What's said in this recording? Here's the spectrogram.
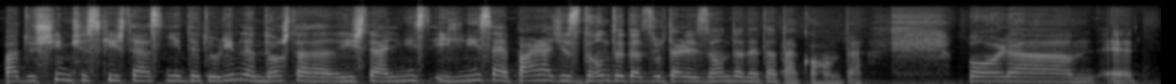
Pa dyshim që s'kishte asnjë detyrim dhe ndoshta ishte Alnis, Ilnisa e para që s'donte të zyrtarizonte dhe të takonte. Por, uh,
